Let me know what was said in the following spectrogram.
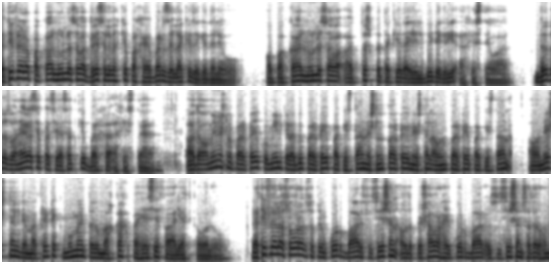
لطیف لالا په کال نولس سوه درې څلوېښت کې په خیبر ضلع کې زېږېدلی و. او په کال نولس سوه او اته شپېته کې د ایللبي ډګري اخیستې وه. ده د ځوانۍ راهسې په سیاست کې برخه اخیسته او د عوامي نېشنل پارټۍ، قومي انقلابي پارټۍ، پاکستان نېشنل پارټۍ، نېشنل عوامي پارټۍ پاکستان او نېشنل ډېماکرېټېک مومېنټ د یو مخکښ په حېث یې فعالیت کولو. لطیف له لسو وره د سپریم کورټ بار اسوسیېشن او د پېښور هايي کورټ بار اسوسیېشن صدر هم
